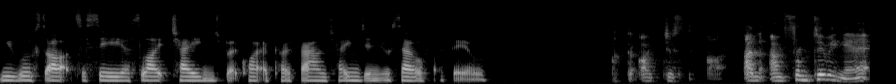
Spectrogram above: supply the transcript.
you will start to see a slight change but quite a profound change in yourself i feel I just and and from doing it,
